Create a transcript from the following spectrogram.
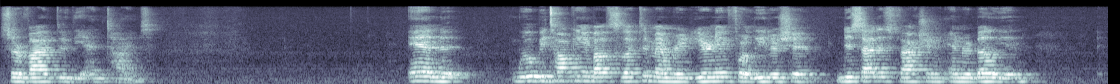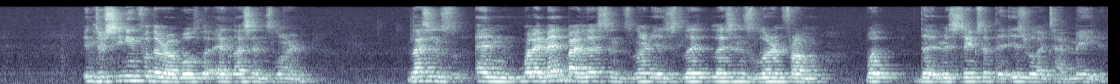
survive through the end times. And we'll be talking about selective memory, yearning for leadership, dissatisfaction and rebellion, interceding for the rebels and lessons learned lessons and what I meant by lessons learned is le lessons learned from what the mistakes that the Israelites have made.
